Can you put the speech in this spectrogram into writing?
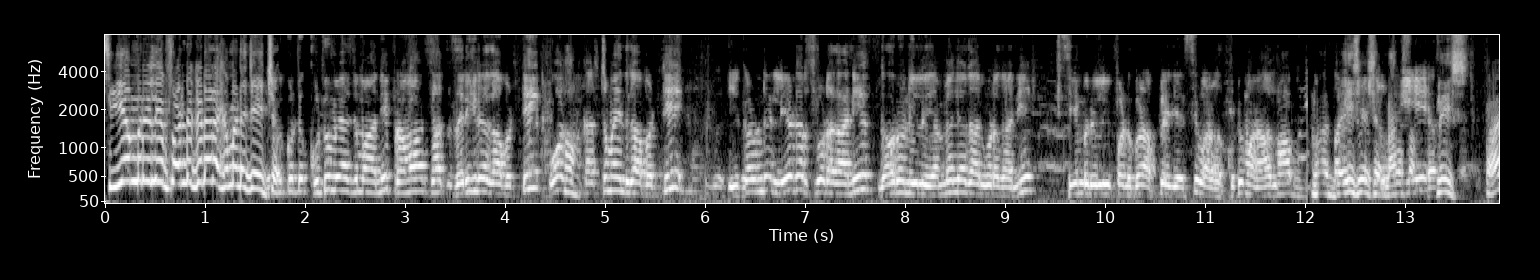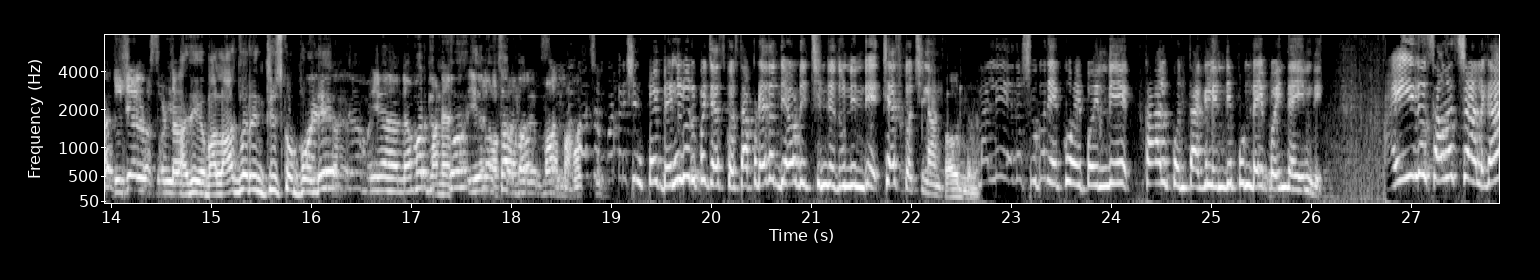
సీఎం రిలీఫ్ ఫండ్ కూడా రికమెండ్ చేయొచ్చు. కుటుంబ యజమాని ప్రమాదశాత్తు జరిగినాయి కాబట్టి కష్టమైంది కాబట్టి ఇక్కడ ఉండే లీడర్స్ కూడా కానీ గౌరవనీయులు ఎమ్మెల్యే గారు కూడా కానీ సీఎం రిలీఫ్ ఫండ్ కూడా అప్లై చేసి వాళ్ళ కుటుంబాన్ని దయచేసి ప్లీజ్. అది వాళ్ళ ఆధ్వర్యం తీసుకోపోండి బెంగళూరు పోయి చేసుకొస్తా అప్పుడు ఏదో దేవుడు ఇచ్చింది ఇది ఉన్నింది చేసుకొచ్చినాను. అవును మేడం. మళ్ళీ ఏదో షుగర్ ఎక్కువ అయిపోయింది కాలు కొంచెం తగిలింది పుండు అయిపోయింది అయింది. ఐదు సంవత్సరాలుగా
